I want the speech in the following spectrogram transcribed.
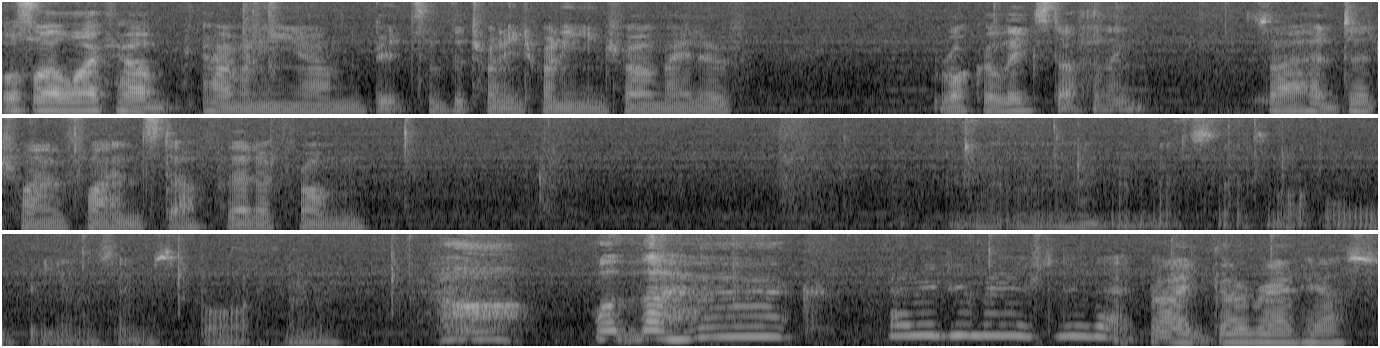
Also, I like how how many um, bits of the 2020 intro are made of Rocket League stuff. I think so. I had to try and find stuff that are from. Mm, let's let's not all be in the same spot. What the heck? How did you manage to do that? Right, go roundhouse.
